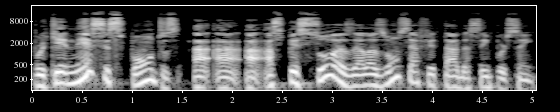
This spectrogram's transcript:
Porque nesses pontos a, a, a, as pessoas elas vão ser afetadas 100%.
